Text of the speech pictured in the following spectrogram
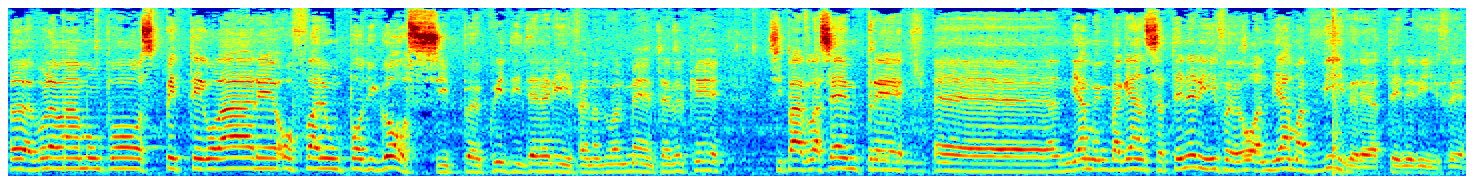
Eh, volevamo un po' spettacolare o fare un po' di gossip qui di Tenerife, naturalmente, perché si parla sempre eh, andiamo in vacanza a Tenerife o andiamo a vivere a Tenerife.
